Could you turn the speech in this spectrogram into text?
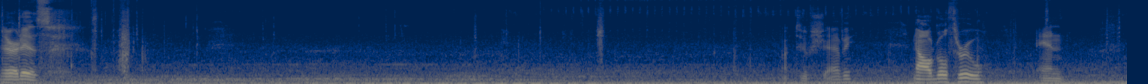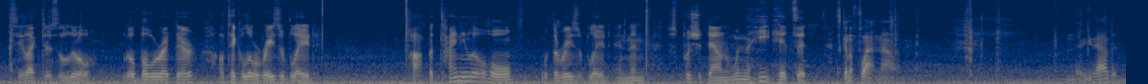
There it is. Not too shabby. Now I'll go through and see like there's a little little bubble right there. I'll take a little razor blade, pop a tiny little hole with the razor blade and then just push it down and when the heat hits it, it's gonna flatten out you have it.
